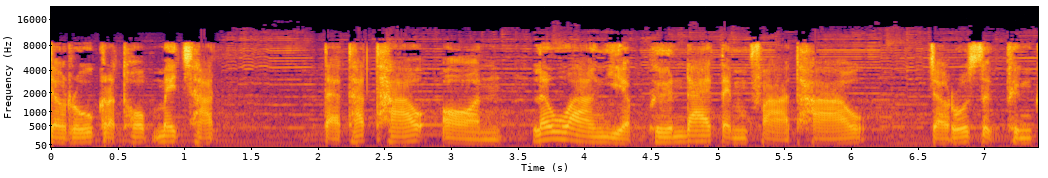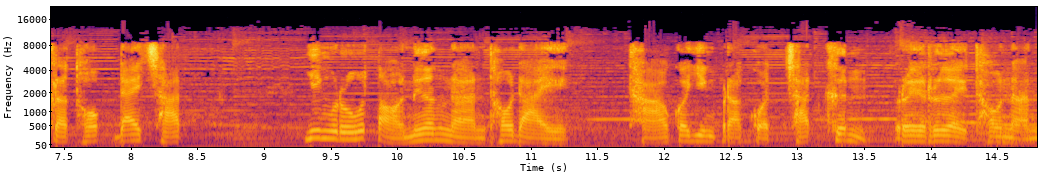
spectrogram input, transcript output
จะรู้กระทบไม่ชัด แต่ถ้าเท้าอ่อนและวางเหยียบพื้นได้เต็มฝ่าเท้า จะรู้สึกถึงกระทบได้ชัด ยิ่งรู้ต่อเนื่องนานเท่าใด เท้าก็ยิ่งปรากฏชัดขึ้นเรื่อยๆ เท่านั้น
